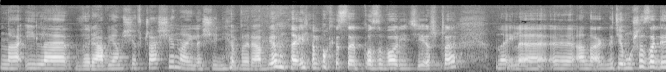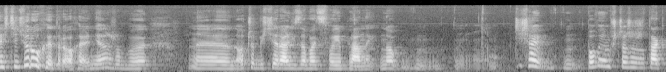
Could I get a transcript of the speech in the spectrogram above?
na ile wyrabiam się w czasie, na ile się nie wyrabiam, na ile mogę sobie pozwolić jeszcze, na ile, y, a na, gdzie muszę zagęścić ruchy trochę, nie? żeby y, oczywiście realizować swoje plany. No, dzisiaj powiem szczerze, że tak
